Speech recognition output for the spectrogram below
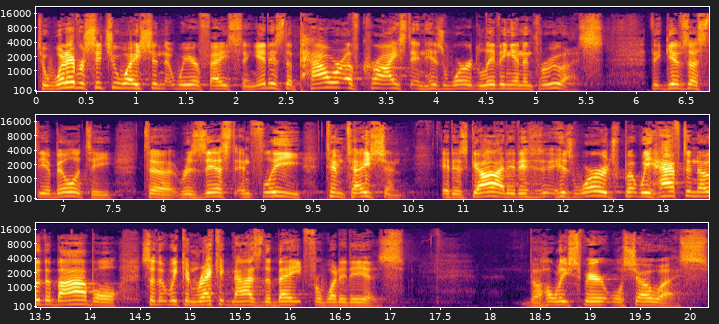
to whatever situation that we are facing. It is the power of Christ and His Word living in and through us that gives us the ability to resist and flee temptation. It is God, it is His words, but we have to know the Bible so that we can recognize the bait for what it is. The Holy Spirit will show us.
